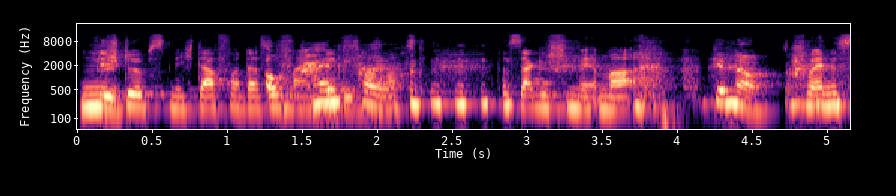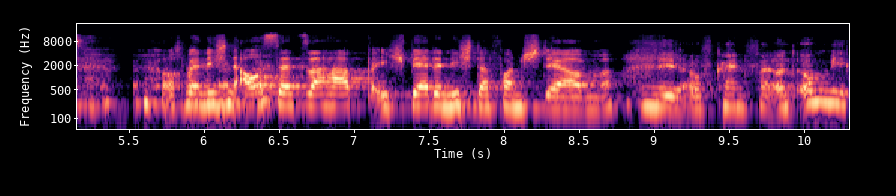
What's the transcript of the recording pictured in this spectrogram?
Nee. Du stirbst nicht davon, dass Auf du mein Webinar Fall. machst. Das sage ich mir immer. Genau. Auch wenn, es, auch wenn ich einen Aussetzer habe, ich werde nicht davon sterben. Nee, auf keinen Fall. Und irgendwie,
